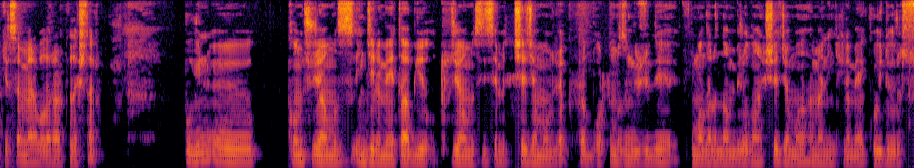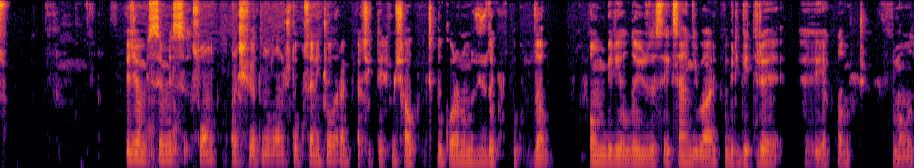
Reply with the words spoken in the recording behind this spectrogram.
Herkese merhabalar arkadaşlar. Bugün e, konuşacağımız, incelemeye tabi tutacağımız hissemiz şişe cam olacak. Borsamızın güzide firmalarından biri olan şişe camı hemen incelemeye koyuyoruz. Şişe cam hissemiz son kapanış fiyatımız 13.92 olarak gerçekleşmiş. Halka açıklık oranımız %49'da son bir yılda %80 gibi harika bir getiri e, yakalamış firmamız.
